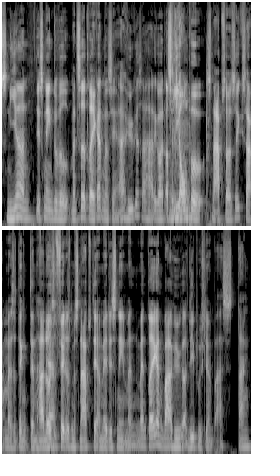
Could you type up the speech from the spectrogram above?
Snigeren, det er sådan en, du ved, man sidder og drikker den og siger, ja, hygger sig har det godt. Og så lige Mhm. ovenpå snaps også, ikke? Sammen, altså den, den har noget Ja. til fælles med snaps der med, det er sådan en, man, man drikker den bare og hygger, og lige pludselig er man bare stang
